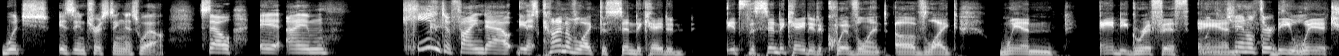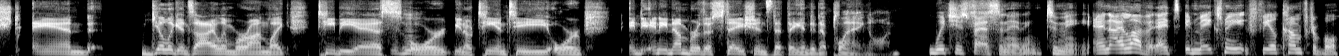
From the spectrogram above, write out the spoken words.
which is interesting as well. So eh, I'm keen to find out it's that kind of like the syndicated it's the syndicated equivalent of like when Andy Griffith and Bewitched and Gilligan's Island were on like TBS or you know TNT or any number of the stations that they ended up playing on. Which is fascinating to me, and I love it. It's, it makes me feel comfortable.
